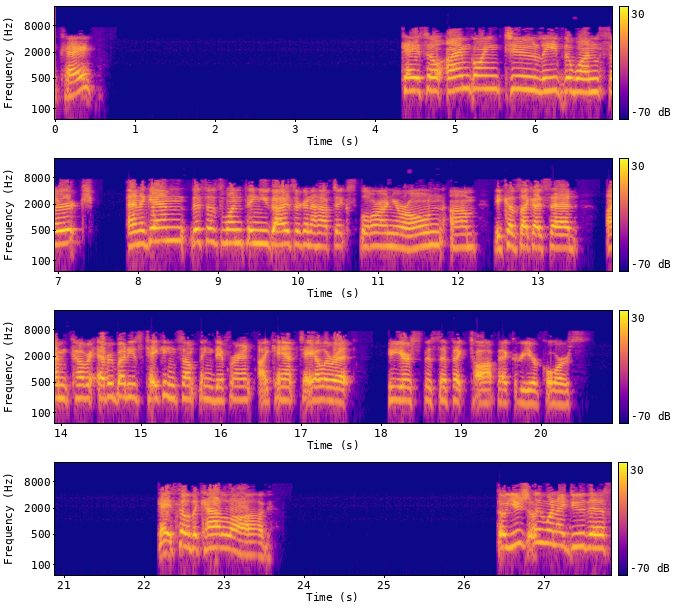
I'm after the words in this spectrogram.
Okay. Okay, so I'm going to leave the one search. And again, this is one thing you guys are going to have to explore on your own um, because, like I said, I'm covering, everybody's taking something different. I can't tailor it to your specific topic or your course. Okay, so the catalog. So usually when I do this,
